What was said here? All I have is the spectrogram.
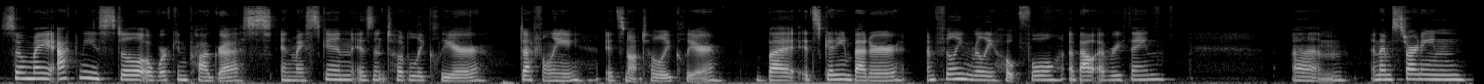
So my acne is still a work in progress and my skin isn't totally clear. Definitely it's not totally clear, but it's getting better. I'm feeling really hopeful about everything. Um, and I'm starting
